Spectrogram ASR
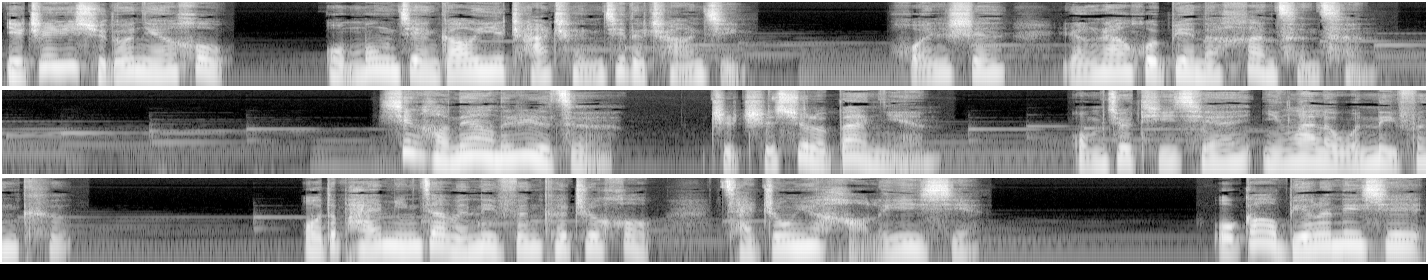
以至于许多年后，我梦见高一查成绩的场景，浑身仍然会变得汗涔涔。幸好那样的日子只持续了半年，我们就提前迎来了文理分科。我的排名在文理分科之后才终于好了一些。我告别了那些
